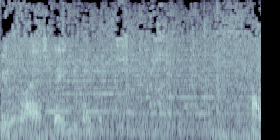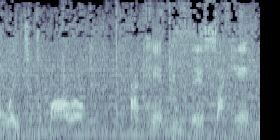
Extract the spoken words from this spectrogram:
be the last day you make an excuse. I'll wait till tomorrow. I can't do this. I can't do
